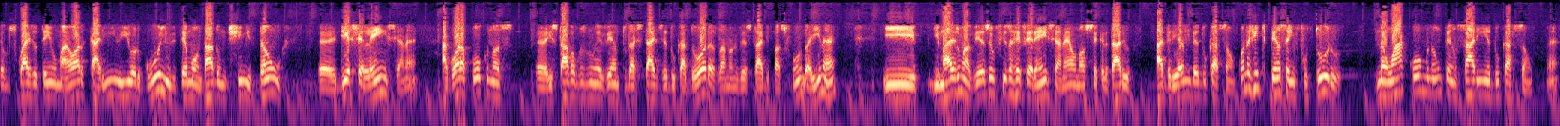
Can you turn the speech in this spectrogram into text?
pelos quais eu tenho o maior carinho e orgulho de ter montado um time tão eh, de excelência, né? Agora há pouco nós eh, estávamos num evento das cidades educadoras lá na Universidade de Passo Fundo aí, né? E, e mais uma vez eu fiz a referência, né, ao nosso secretário Adriano da Educação. Quando a gente pensa em futuro, não há como não pensar em educação, né?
